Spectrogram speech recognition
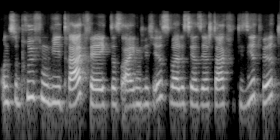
und zu prüfen, wie tragfähig das eigentlich ist, weil es ja sehr stark kritisiert wird.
